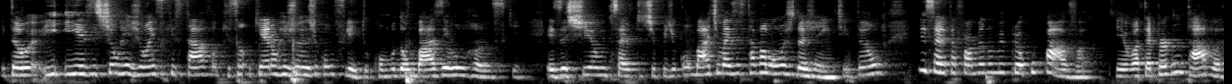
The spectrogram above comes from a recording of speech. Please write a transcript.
Então, e, e existiam regiões que estavam que, são, que eram regiões de conflito, como Donbass e Luhansk. Existia um certo tipo de combate, mas estava longe da gente. Então, de certa forma, eu não me preocupava. Eu até perguntava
